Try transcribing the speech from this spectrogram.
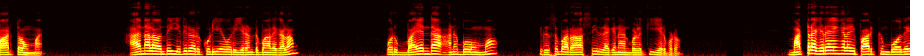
பார்த்தோம். அதனால் வந்து எதிர்வரக்கூடிய ஒரு இரண்டு மாத காலம் ஒரு பயந்த அனுபவமும் ரிஷபராசி லக்ன நண்பர்களுக்கு ஏற்படும். மற்ற கிரகங்களை பார்க்கும்போது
